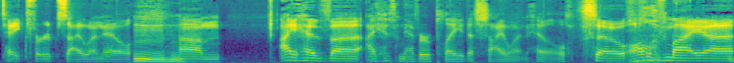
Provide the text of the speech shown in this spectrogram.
take for Silent Hill. Mm-hmm. Um, I have uh, I have never played a Silent Hill, so all of my uh,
